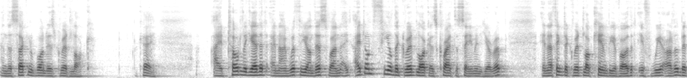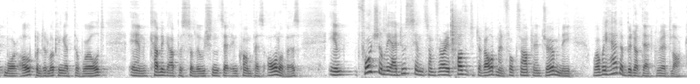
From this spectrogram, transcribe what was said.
And the second one is gridlock. Okay. I totally get it, and I'm with you on this one. I, I don't feel the gridlock is quite the same in Europe. And I think the gridlock can be avoided if we are a little bit more open to looking at the world and coming up with solutions that encompass all of us. And fortunately, I do see some very positive development, for example, in Germany, where we had a bit of that gridlock.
